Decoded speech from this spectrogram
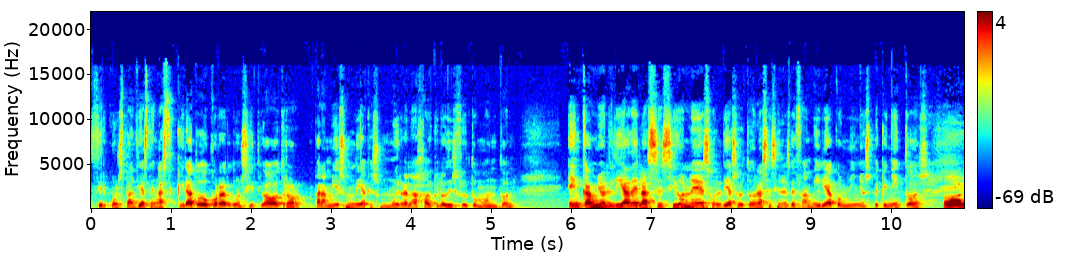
circunstancias tengas que ir a todo correr de un sitio a otro, para mí es un día que es muy relajado y que lo disfruto un montón. En cambio, el día de las sesiones, o el día sobre todo las sesiones de familia con niños pequeñitos, Ay.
